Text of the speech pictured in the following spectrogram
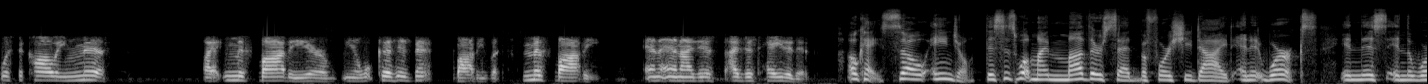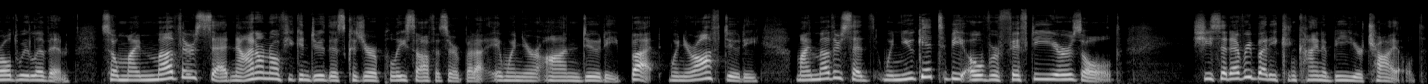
was to call him Miss, like Miss Bobby, or you know, because his name is Bobby, but Miss Bobby, and and I just I just hated it. Okay, so Angel, this is what my mother said before she died, and it works in this in the world we live in. So my mother said, now I don't know if you can do this because you're a police officer, but uh, when you're on duty, but when you're off duty, my mother said, when you get to be over 50 years old, she said everybody can kind of be your child,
